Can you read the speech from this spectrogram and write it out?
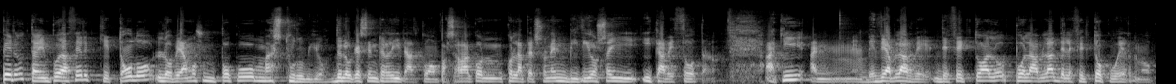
pero también puede hacer que todo lo veamos un poco más turbio de lo que es en realidad, como pasaba con, la persona envidiosa y, cabezota. Aquí, en vez de hablar de, de efecto halo, Paul habla del efecto cuerno.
